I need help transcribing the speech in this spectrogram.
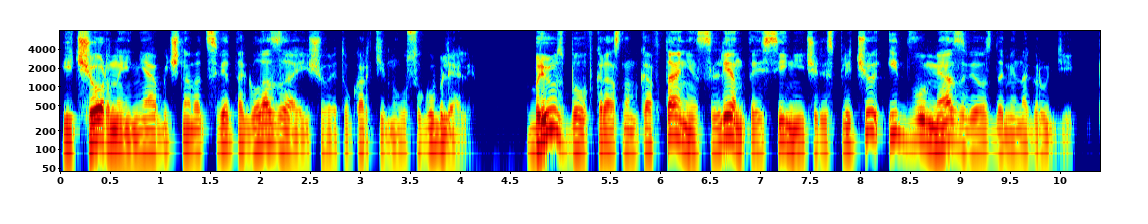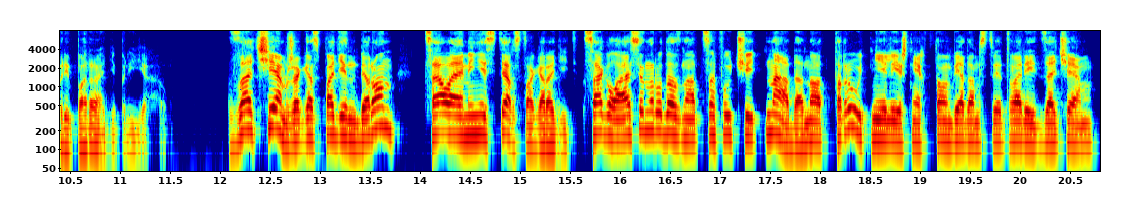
И черные, необычного цвета глаза еще эту картину усугубляли. Брюс был в красном кафтане с лентой синей через плечо и двумя звездами на груди. При параде приехал. «Зачем же, господин Берон, целое министерство городить? Согласен, рудознатцев учить надо, но труд не лишних в том ведомстве творить зачем?»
